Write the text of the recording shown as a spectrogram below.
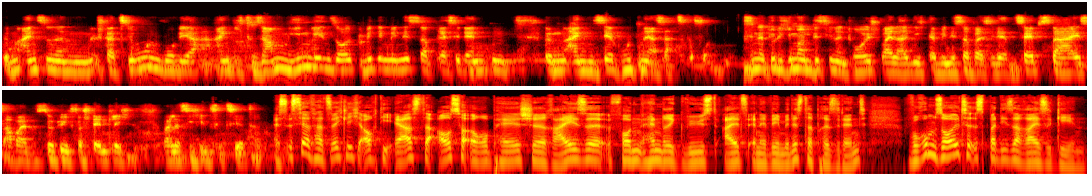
ähm, einzelnen Stationen, wo wir eigentlich zusammen hingehen sollten mit dem Ministerpräsidenten, ähm, einen sehr guten Ersatz gefunden. Sind natürlich immer ein bisschen enttäuscht, weil halt nicht der Ministerpräsident selbst da ist, aber das ist natürlich verständlich, weil er sich infiziert hat. Es ist ja tatsächlich auch die erste außereuropäische Reise von Hendrik Wüst als NRW-Ministerpräsident. Worum sollte es bei dieser Reise gehen?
